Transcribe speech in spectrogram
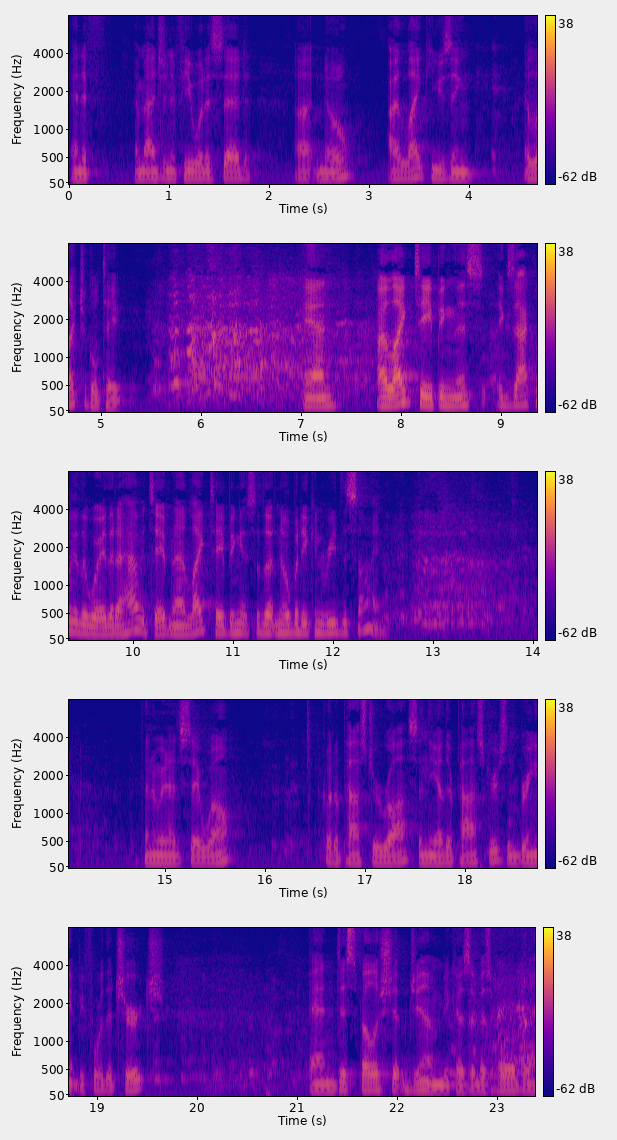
And if, imagine if he would have said, uh, No, I like using electrical tape. and I like taping this exactly the way that I have it taped, and I like taping it so that nobody can read the sign. then we'd have to say, well, go to Pastor Ross and the other pastors and bring it before the church and disfellowship Jim because of his horrible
